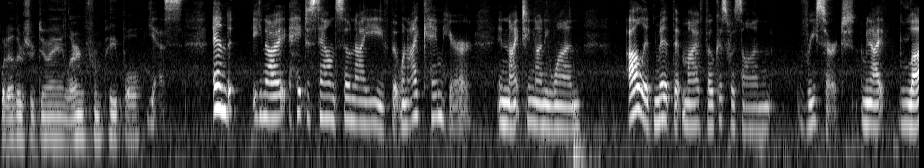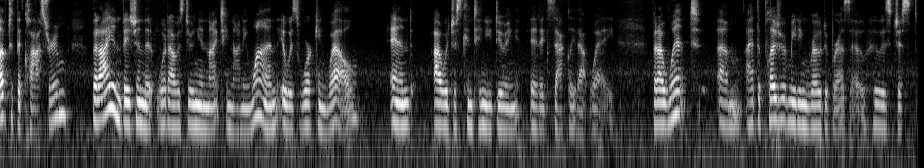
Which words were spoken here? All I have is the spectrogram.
what others are doing, learn from people. Yes. And you know, I hate to sound so naive, but when I came here in 1991, I'll admit that my focus was on research. I mean, I loved the classroom, but I envisioned that what I was doing in 1991, it was working well, and I would just continue doing it exactly that way. But I went, um, I had the pleasure of meeting Ro DeBrezzo, who is just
